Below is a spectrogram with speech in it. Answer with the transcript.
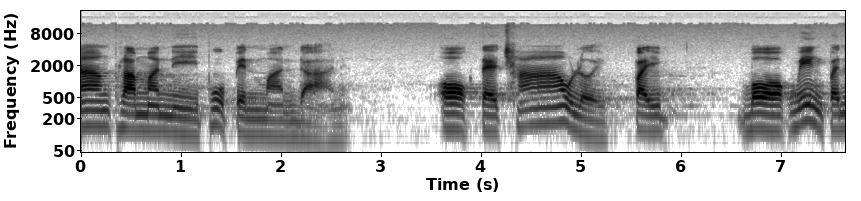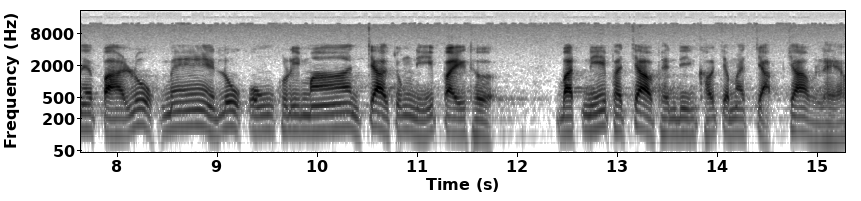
นางพรามณีผู้เป็นมารดาเนี่ยออกแต่เช้าเลยไปบอกวิ่งไปในป่าลูกแม่ ลูกองคุริมานเจ้าจงหนีไปเถอะ บัดนี้พระเจ้าแผ่นดินเขาจะมาจับเจ้าแล้ว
